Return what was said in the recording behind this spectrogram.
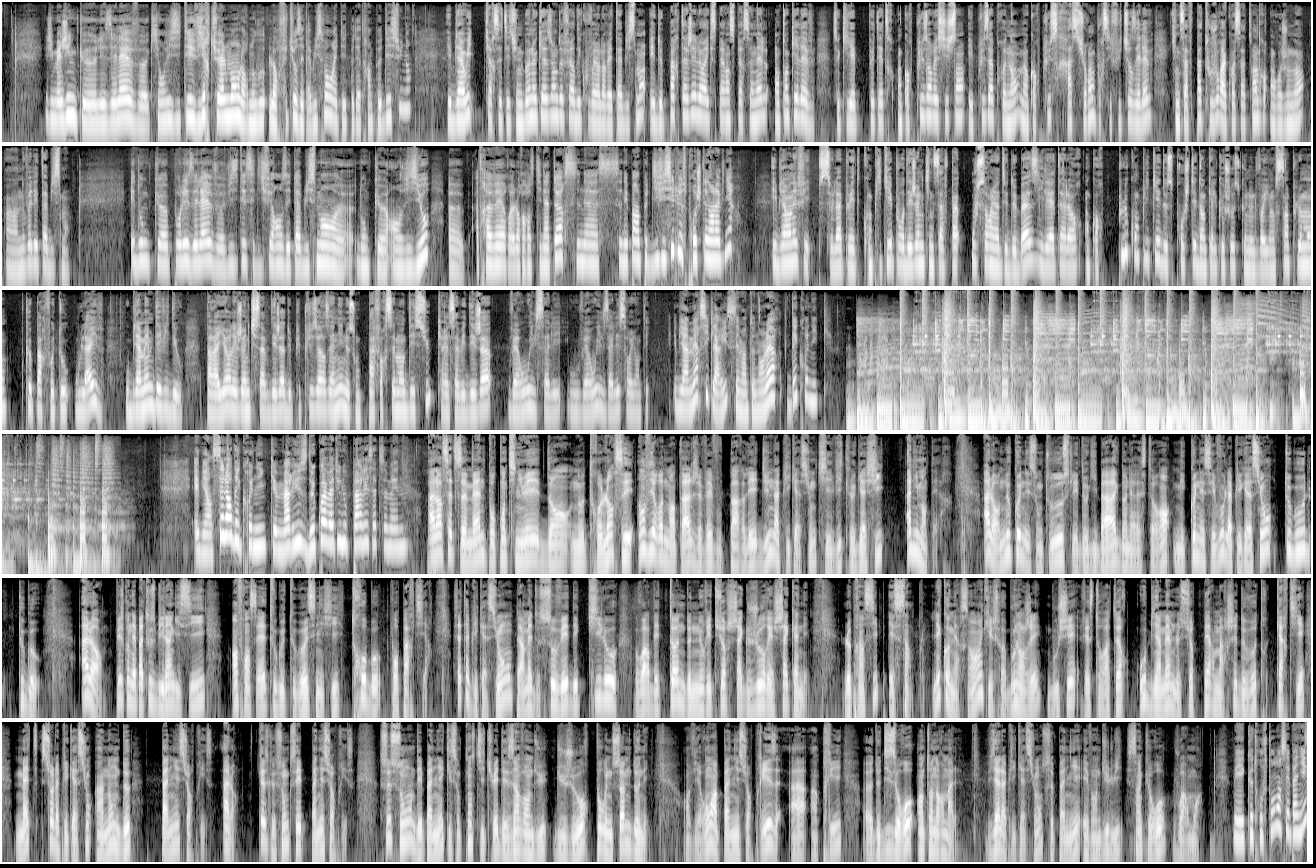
J'imagine que les élèves qui ont visité virtuellement leurs, futurs établissements étaient peut-être un peu déçus, non? Eh bien oui, car c'était une bonne occasion de faire découvrir leur établissement et de partager leur expérience personnelle en tant qu'élève, ce qui est peut-être encore plus enrichissant et plus apprenant, mais encore plus rassurant pour ces futurs élèves qui ne savent pas toujours à quoi s'attendre en rejoignant un nouvel établissement. Et donc euh, pour les élèves, visiter ces différents établissements euh, donc euh, en visio à travers leur ordinateur, ce n'est pas un peu difficile de se projeter dans l'avenir? Eh bien en effet, cela peut être compliqué pour des jeunes qui ne savent pas où s'orienter de base. Il est alors encore plus compliqué de se projeter dans quelque chose que nous ne voyons simplement que par photo ou live, ou bien même des vidéos. Par ailleurs, les jeunes qui savent déjà depuis plusieurs années ne sont pas forcément déçus, car ils savaient déjà vers où ils allaient, ou vers où ils allaient s'orienter. Eh bien, merci Clarisse, c'est maintenant l'heure des chroniques. Eh bien, c'est l'heure des chroniques. Marius, de quoi vas-tu nous parler cette semaine? Alors cette semaine, pour continuer dans notre lancée environnementale, je vais vous parler d'une application qui évite le gâchis alimentaire. Alors nous connaissons tous les doggy bags dans les restaurants, mais connaissez-vous l'application Too Good? To Go Alors, puisqu'on n'est pas tous bilingues ici, en français, Too Good To Go signifie trop beau pour partir. Cette application permet de sauver des kilos, voire des tonnes de nourriture chaque jour et chaque année. Le principe est simple. Les commerçants, qu'ils soient boulangers, bouchers, restaurateurs ou bien même le supermarché de votre quartier, mettent sur l'application un nombre de paniers surprises. Alors, qu'est-ce que sont ces paniers surprises? Ce sont des paniers qui sont constitués des invendus du jour pour une somme donnée. Environ un panier surprise à un prix euh, de 10 euros en temps normal. Via l'application, ce panier est vendu lui 5 euros voire moins. Mais que trouve-t-on dans ces paniers?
